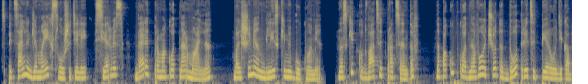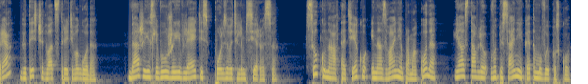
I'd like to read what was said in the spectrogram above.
Специально для моих слушателей сервис дарит промокод «Нормально» большими английскими буквами на скидку 20% на покупку одного отчета до 31 декабря 2023 года, даже если вы уже являетесь пользователем сервиса – Ссылку на автотеку и название промокода я оставлю в описании к этому выпуску.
